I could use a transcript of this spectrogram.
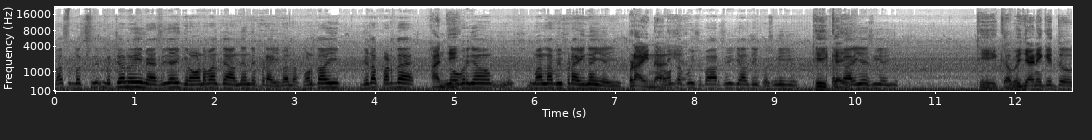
ਬਸ ਬਸ ਬੱਚਿਆਂ ਨੂੰ ਇਹੀ ਮੈਸੇਜ ਹੈ ਜੀ ਗਰਾਊਂਡ ਵੱਲ ਧਿਆਨ ਦੇਣ ਤੇ ਪੜ੍ਹਾਈ ਵੱਲ। ਹੁਣ ਤਾਂ ਜੀ ਜਿਹੜਾ ਪੜ੍ਹਦਾ ਹੈ ਹਾਂਜੀ। ਨੌਕਰੀਆਂ ਮੰਨ ਲਾ ਵੀ ਪੜ੍ਹਾਈ ਨਾਲ ਹੀ ਹੈ ਜੀ। ਪੜ੍ਹਾਈ ਨਾਲ ਹੁਣ ਹੀ ਤਾਂ ਆ। ਕੋਈ ਸਿਫਾਰਸ਼ ਨਹੀਂ ਚੱਲਦੀ ਕੁਛ ਨਹੀਂ ਜੀ। ਠੀਕ ਹੈ ਜੀ। ਸਰਕਾਰੀ ਅਸੀਂ ਹੈ ਜੀ। ਠੀਕ ਆ ਵੀ ਜਾਨੀ ਕਿ ਤੂੰ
